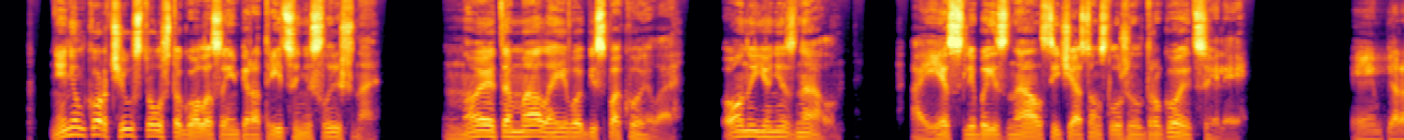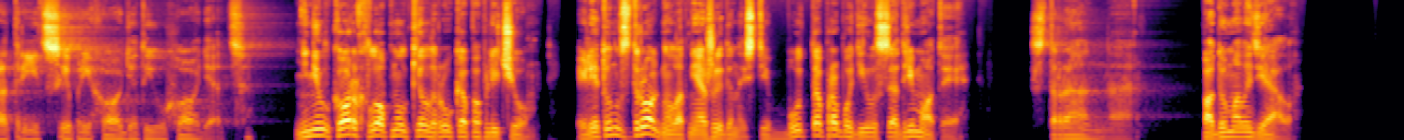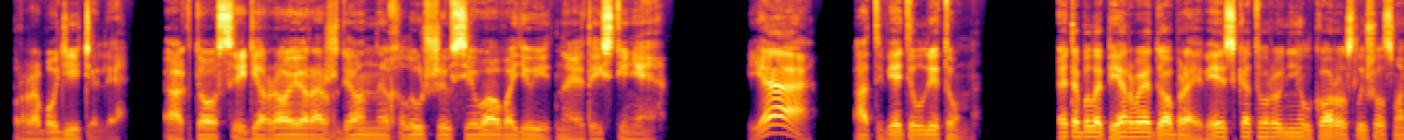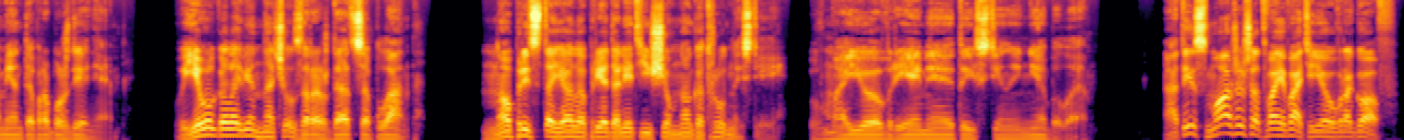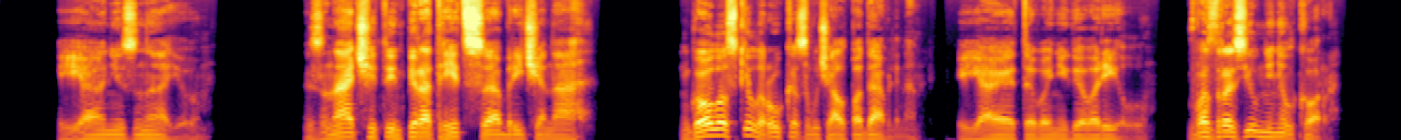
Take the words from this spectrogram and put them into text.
Нинилкор чувствовал, что голоса императрицы не слышно. Но это мало его беспокоило. Он ее не знал. А если бы и знал, сейчас он служил другой цели. Императрицы приходят и уходят. Нинилкор хлопнул Келрука по плечу. И летун вздрогнул от неожиданности, будто пробудился от дремоты. Странно, подумал Идеал. Пробудители. А кто среди роя рожденных лучше всего воюет на этой стене? Я, ответил летун. Это была первая добрая весть, которую Нилкор услышал с момента пробуждения. В его голове начал зарождаться план. Но предстояло преодолеть еще много трудностей. В мое время этой стены не было. А ты сможешь отвоевать ее у врагов? Я не знаю. Значит, императрица обречена. Голос Килрука звучал подавленно. Я этого не говорил, возразил Нинелкор.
